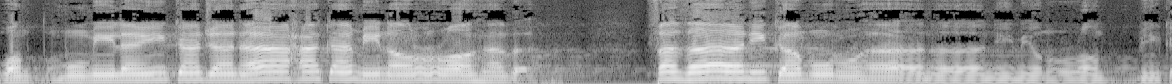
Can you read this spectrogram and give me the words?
واضمم إليك جناحك من الرهب فذلك برهانان من ربك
